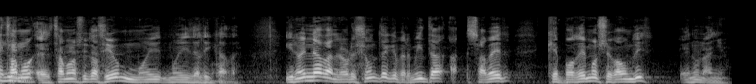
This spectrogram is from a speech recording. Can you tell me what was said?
estamos, estamos, en una situación muy, muy delicada. Y no hay nada en el horizonte que permita saber que Podemos se va a hundir en un año.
